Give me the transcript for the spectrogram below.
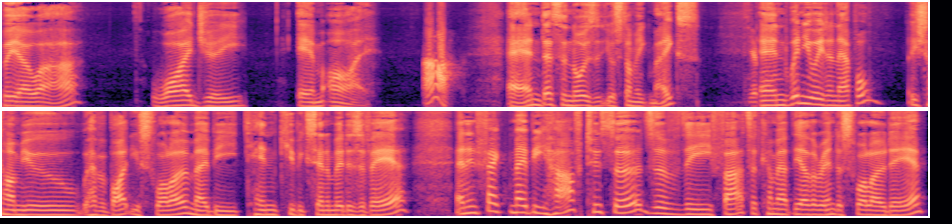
B-O-R, Y-G-M-I. Ah, And that's the noise that your stomach makes. Yep. And when you eat an apple, each time you have a bite, you swallow maybe 10 cubic centimetres of air. And in fact, maybe half, two thirds of the farts that come out the other end are swallowed air.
